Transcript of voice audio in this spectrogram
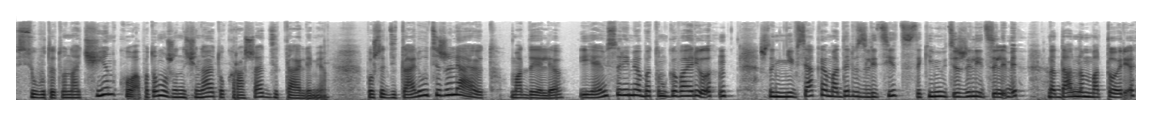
всю вот эту начинку, а потом уже начинают украшать деталями. Потому что детали утяжеляют модели. И я им все время об этом говорю, что не всякая модель взлетит с такими утяжелителями на данном моторе.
